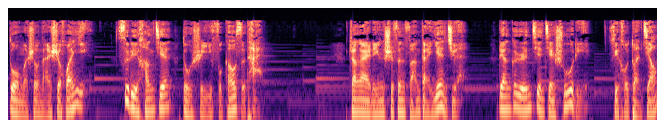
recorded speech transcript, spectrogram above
多么受男士欢迎，字里行间都是一副高姿态。张爱玲十分反感厌倦，两个人渐渐疏离，最后断交。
